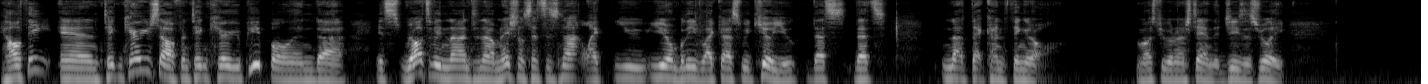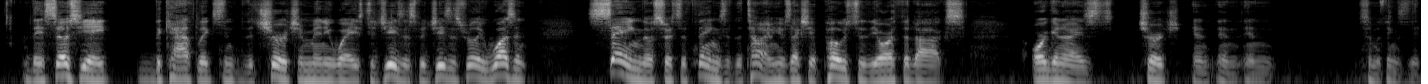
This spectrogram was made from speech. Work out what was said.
healthy, and taking care of yourself and taking care of your people. And uh, it's relatively non-denominational since it's not like you you don't believe like us, we kill you. That's that's not that kind of thing at all. Most people don't understand that Jesus really they associate the Catholics and the church in many ways to Jesus, but Jesus really wasn't saying those sorts of things at the time. He was actually opposed to the Orthodox organized church and, and, and some of the things that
